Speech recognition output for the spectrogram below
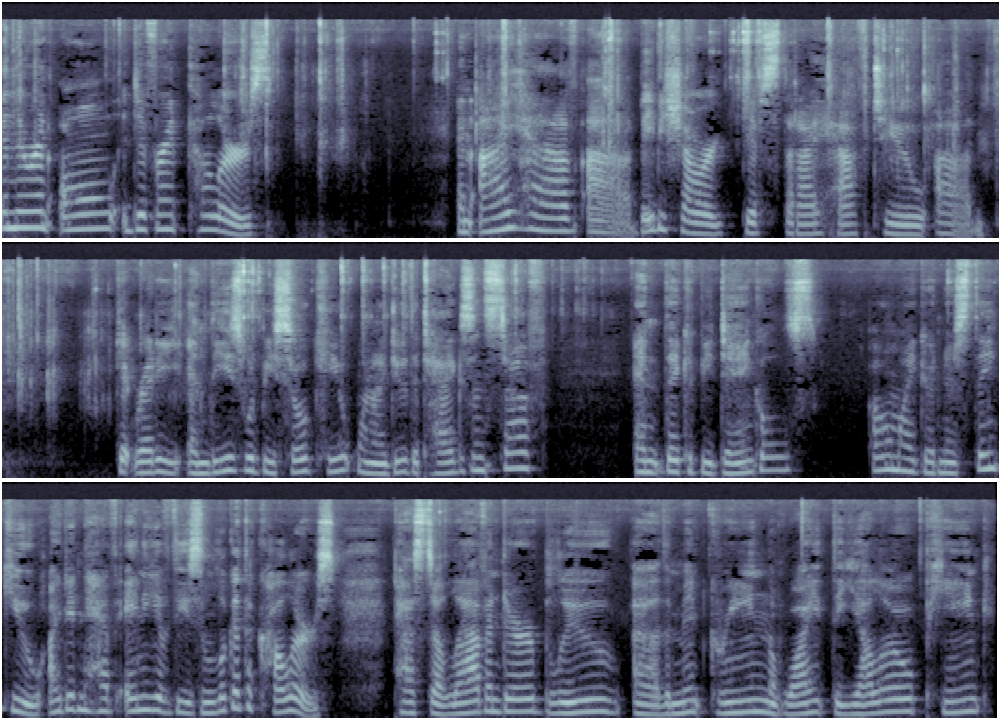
And they're in all different colors. And I have uh, baby shower gifts that I have to um, get ready. And these would be so cute when I do the tags and stuff. And they could be dangles. Oh my goodness, thank you. I didn't have any of these. And look at the colors. Pastel lavender, blue, uh, the mint green, the white, the yellow, pink.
